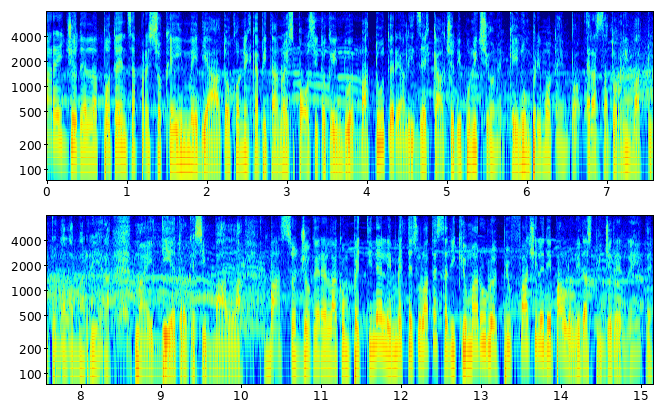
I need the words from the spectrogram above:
pareggio del Potenza pressoché immediato con il capitano Esposito che in due battute realizza il calcio di punizione che in un primo tempo era stato ribattuto dalla barriera. Ma è dietro che si balla. Basso giocherella con Pettinelli e mette sulla testa di Chiumarulo il più facile dei palloni da spingere in rete.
